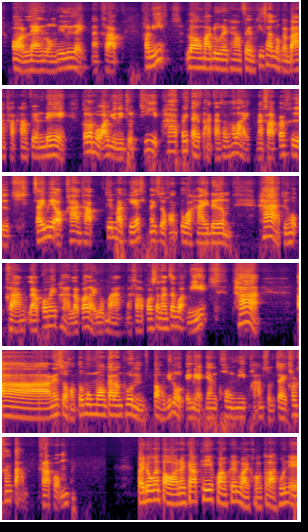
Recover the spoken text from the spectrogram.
ๆ อ่อนแรงลงเรื่อยๆนะครับคราวนี้ลองมาดูใน time frame ที่สั้นลงกันบ้างครับ time frame day ก็ต้องบอกว่าอยู่ในจุดที่ภาพไม่แตกต่างกันสักเท่าไหร่นะครับ ก็คือไซด์เวย์ออกข้างครับ ขึ้นมาเทสในส่วนของตัวไฮเดิม5-6 ครั้ง แล้วก็ไม่ผ่านแล้วก็ไหลลงมานะครับ เพราะฉะนั้นจังหวะนี้ ถ้าในส่วนของตัวมุมมองการลงทุนต่อยุโรปเองเนี่ยยังคงมีความสนใจค่อนข้างต่ำครับผม ไปดูกันต่อนะครับที่ความเคลื่อนไหวของตลาดหุ้นเอ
